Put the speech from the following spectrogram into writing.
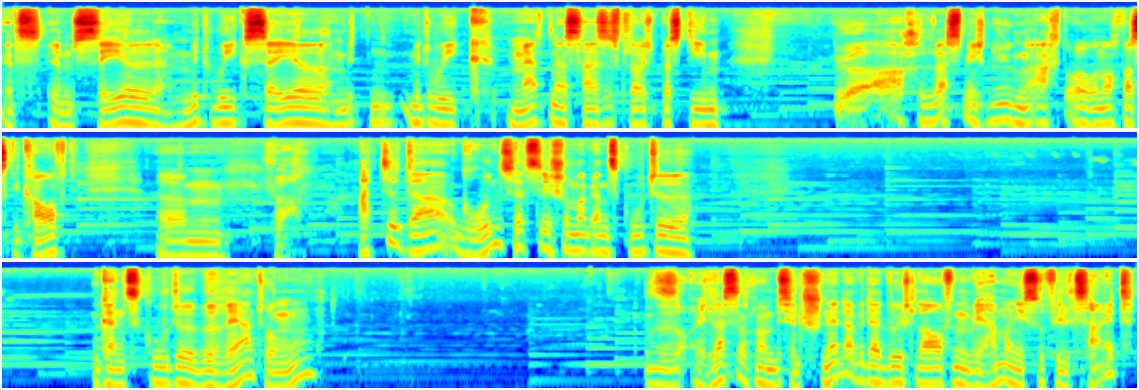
jetzt im Sale, Midweek Sale, Mid Midweek Madness heißt es, glaube ich, bei Steam. Ja, lass mich lügen, 8 Euro noch was gekauft. Ähm, ja, hatte da grundsätzlich schon mal ganz gute ganz gute Bewertungen. So, ich lasse das mal ein bisschen schneller wieder durchlaufen. Wir haben ja nicht so viel Zeit.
